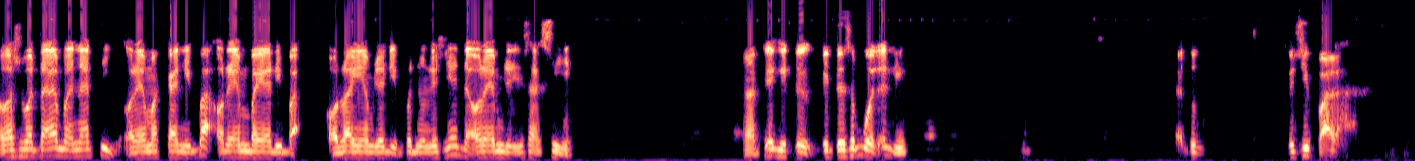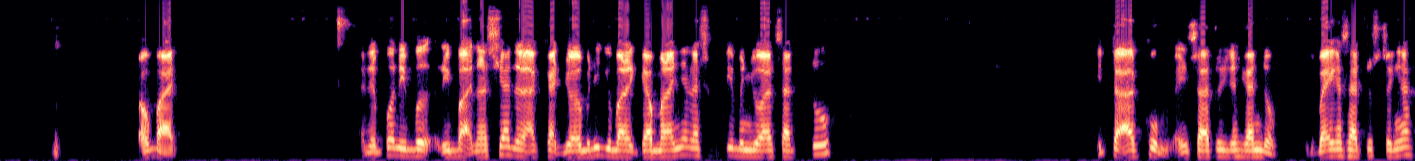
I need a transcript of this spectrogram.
Allah SWT berkati orang yang makan riba, orang yang bayar riba. Orang yang menjadi penulisnya dan orang yang menjadi saksinya. Ha, itu kita, kita sebut tadi. Tak tu. Prinsipal lah. Taubat. Ada pun riba, riba nasiah dan akad jual beli gambarannya adalah seperti menjual satu liter akum, ini satu jenis gandum. Dibayarkan satu setengah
